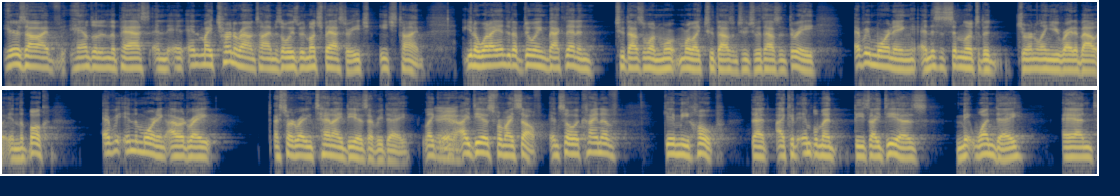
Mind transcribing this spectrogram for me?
here's how I've handled it in the past. And, and, and my turnaround time has always been much faster each, each time. You know, what I ended up doing back then in 2001, more, more like 2002, 2003, every morning, and this is similar to the journaling you write about in the book, every in the morning I would write I started writing 10 ideas every day, like Yeah, ideas for myself. And so it kind of gave me hope that I could implement these ideas one day and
